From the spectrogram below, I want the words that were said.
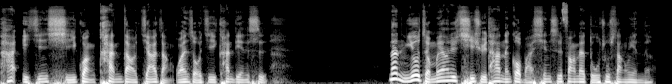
他已经习惯看到家长玩手机、看电视。那你又怎么样去期许他能够把心思放在读书上面呢？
